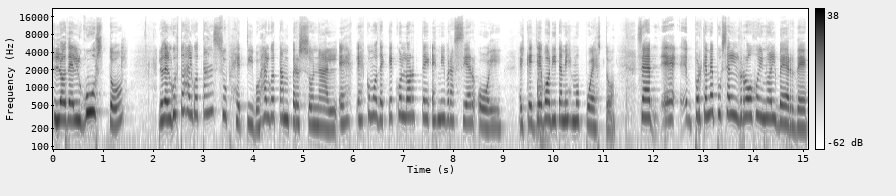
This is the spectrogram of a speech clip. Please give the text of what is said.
lo del gusto, lo del gusto es algo tan subjetivo, es algo tan personal. Es, es como de qué color es mi brasier hoy el que llevo ahorita mismo puesto. O sea, eh, eh, ¿por qué me puse el rojo y no el verde?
